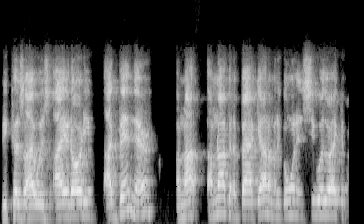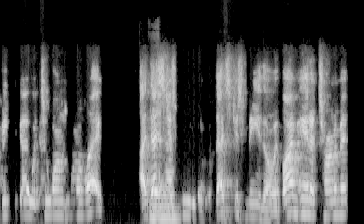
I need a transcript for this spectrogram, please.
because I was I had already I'd been there. I'm not I'm not going to back out. I'm going to go in and see whether I can beat the guy with two arms and one leg. I, that's yeah. just. That's just me though. If I'm in a tournament,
